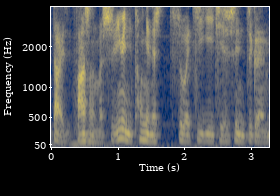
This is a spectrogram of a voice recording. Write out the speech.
到底发生什么事，因为你童年的所有记忆其实是你这个人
